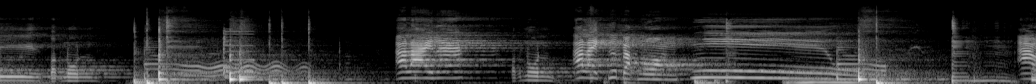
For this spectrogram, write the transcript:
ดีบักนุนอะไรนะ บักนุนอะไรคือบักนวงงิ้วอ้าว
